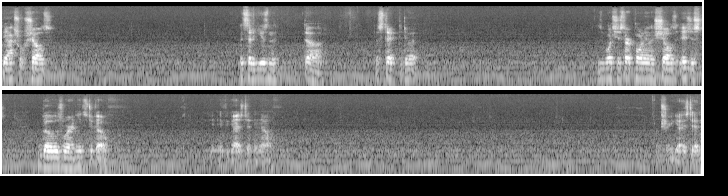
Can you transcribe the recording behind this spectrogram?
the actual shells instead of using the, the, the stick to do it. Once you start pouring in the shells, it just goes where it needs to go you guys didn't know. I'm sure you guys did.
